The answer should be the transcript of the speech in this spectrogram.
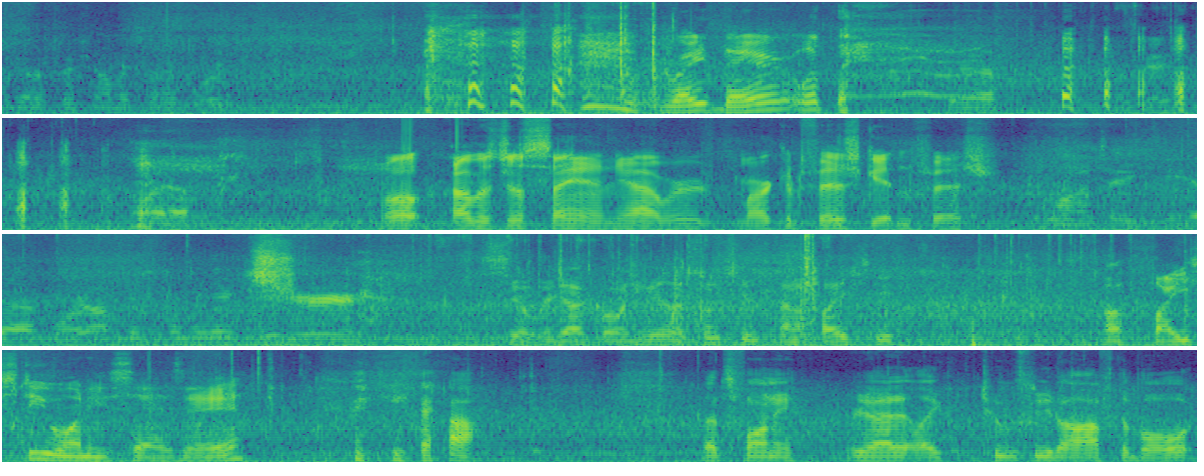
We got a fish on my centerboard. right there? What the? Yeah. Okay. Yeah. Well, I was just saying, yeah, we're marking fish, getting fish. You want to take the uh, board off this for me there? Sure. See what we got going here. This one seems kind of feisty. A feisty one, he says, eh? yeah. That's funny. We had it like two feet off the boat.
